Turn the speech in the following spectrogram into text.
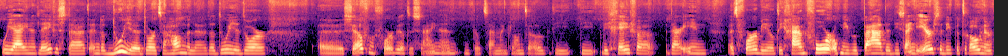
hoe jij in het leven staat. En dat doe je door te handelen. Dat doe je door uh, zelf een voorbeeld te zijn. En dat zijn mijn klanten ook. Die, die, die geven daarin het voorbeeld. Die gaan voor op nieuwe paden. Die zijn de eerste die patronen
